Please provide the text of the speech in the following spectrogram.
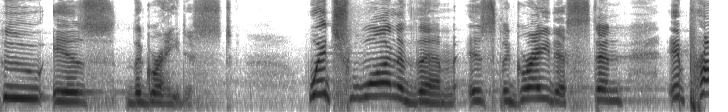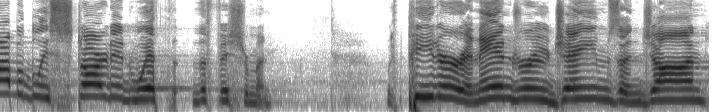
who is the greatest. Which one of them is the greatest? And it probably started with the fishermen, with Peter and Andrew, James and John,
